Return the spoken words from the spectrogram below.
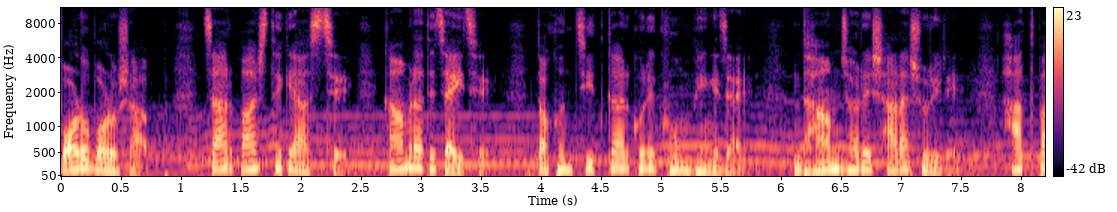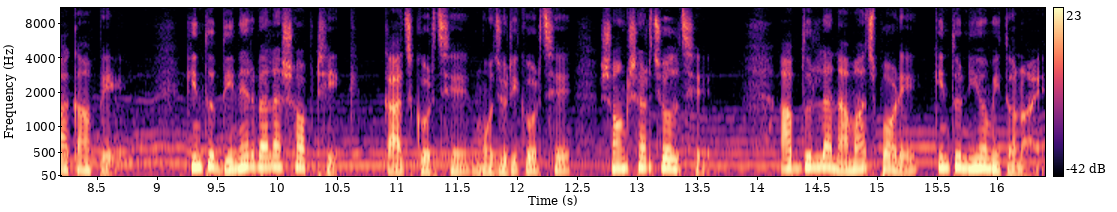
বড় বড় সাপ। চার পাশ থেকে আসছে, কামড়াতে চাইছে। তখন চিৎকার করে ঘুম ভেঙে যায় ধাম ঝরে সারা শরীরে, হাত পা কাঁপে। কিন্তু দিনের বেলা সব ঠিক, কাজ করছে, মজুরি করছে, সংসার চলছে। আবদুল্লাহ নামাজ পড়ে, কিন্তু নিয়মিত নয়,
